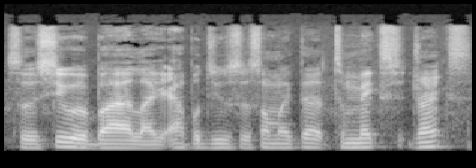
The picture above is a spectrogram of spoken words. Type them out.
so she would buy like apple juice or something like that to mix drinks.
